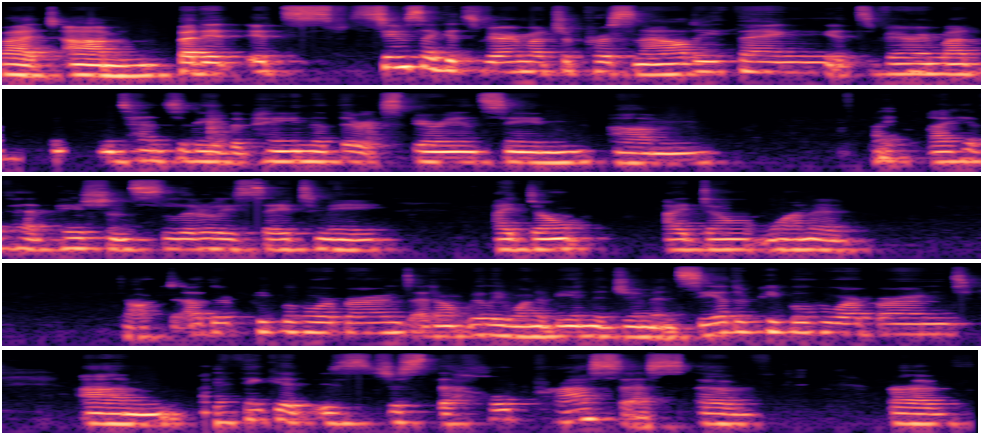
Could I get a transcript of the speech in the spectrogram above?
but um, but it it seems like it's very much a personality thing it's very much the intensity of the pain that they're experiencing. Um, I, I have had patients literally say to me, I don't, I don't want to talk to other people who are burned. I don't really want to be in the gym and see other people who are burned. Um, I think it is just the whole process of, of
